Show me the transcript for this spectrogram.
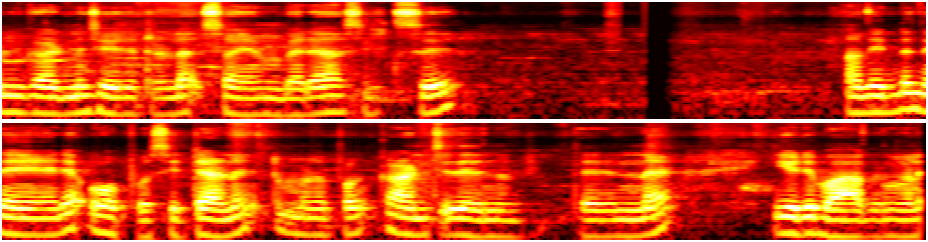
ഉദ്ഘാടനം ചെയ്തിട്ടുള്ള സ്വയംവര സിക്സ് അതിന്റെ നേരെ ഓപ്പോസിറ്റാണ് നമ്മളിപ്പം കാണിച്ചു തരുന്ന തരുന്ന ഈ ഒരു ഭാഗങ്ങൾ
